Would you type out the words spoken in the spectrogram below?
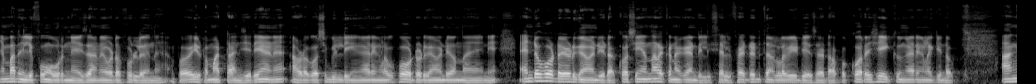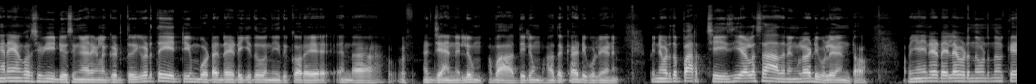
ഞാൻ പറഞ്ഞില്ലേ ഫോറിനേഴ്സാണ് ഇവിടെ ഫുള്ള് എന്ന് അപ്പോൾ ഇവിടെ മട്ടാഞ്ചേരിയാണ്. അവിടെ കുറച്ച് ബിൽഡിങ്ങും കാര്യങ്ങളൊക്കെ ഫോട്ടോ എടുക്കാൻ വേണ്ടി വന്നാൽ ഞാൻ എന്റെ ഫോട്ടോ എടുക്കാൻ വേണ്ടിയിട്ടാണ് കുറച്ച് ഞാൻ നടക്കണമൊക്കെ കണ്ടില്ല? സെൽഫ് സെൽഫായിട്ട് എടുത്തിട്ടുള്ള വീഡിയോസ് കേട്ടോ അപ്പോൾ കുറേ ഷേക്കും കാര്യങ്ങളൊക്കെ ഉണ്ടാവും. അങ്ങനെ ഞാൻ കുറച്ച് വീഡിയോസും കാര്യങ്ങളൊക്കെ എടുത്ത് ഇവിടുത്തെ ഏറ്റവും ഇമ്പോർട്ടന്റ് ആയിട്ട് എനിക്ക് തോന്നിയത് കുറേ എന്താ ജനലും വാതിലും അതൊക്കെ അടിപൊളിയാണ്. പിന്നെ ഇവിടുത്തെ പർച്ചേസ് ചെയ്യാനുള്ള സാധനങ്ങളും അടിപൊളിയാണ് കേട്ടോ അപ്പോൾ ഞാൻ അതിന്റെ ഇടയിൽ എവിടെ നിന്ന് ഒക്കെ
